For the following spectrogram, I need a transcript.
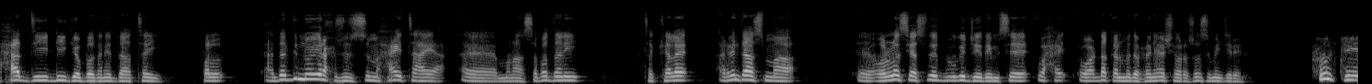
axaddii dhiigga badani daatay bal haddaad dib noo yara xusuusiso maxay tahay munaasabadani? Ta kale arrintaas ma ololo siyaasadeed buu uga jeeday mise waa dhaqan madaxweyneyaashii hore soo samayn jireen? Runtii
